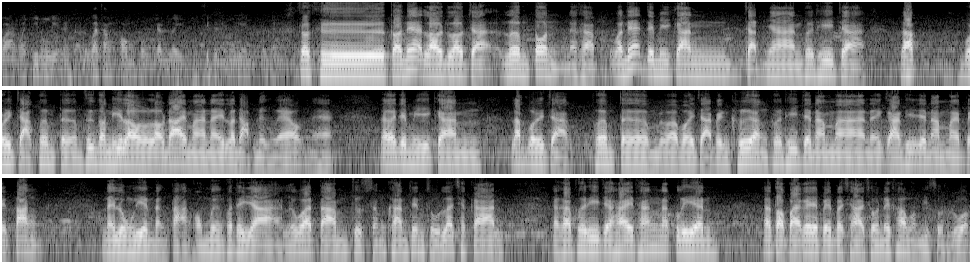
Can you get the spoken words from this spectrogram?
วางไว้ที่โรงเรียนนะครับหรือว่าทั้งพร้อมกันเลย11โรงเรียนนะครับก็คือตอนเนี้ยเราเราจะเริ่มต้นนะครับ วันเนี้ยจะมีการจัดงานเพื่อที่จะรับบริจาคเพิ่มเติม ซึ่งตอนนี้เราเราได้มาในระดับหนึ่งแล้วนะฮะแล้วก็จะมีการรับบริจาคเพิ่มเติมมาบริจาคเป็นเครื่อง เพื่อที่จะนำมาในการที่จะนำมาไปตั้ง ในโรงเรียนต่างๆ ของเมืองพัทยา หรือว่าตามจุดสำคัญเช่นศูนย์ราชการนะครับเพื่อที่จะให้ทั้งนักเรียน และต่อไปก็จะเป็นประชาชนได้เข้ามามีส่วนร่วม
